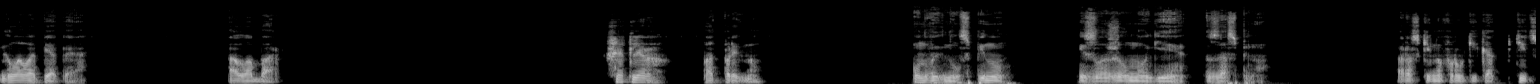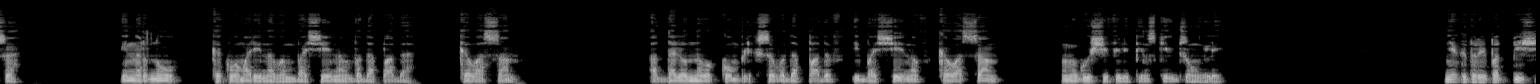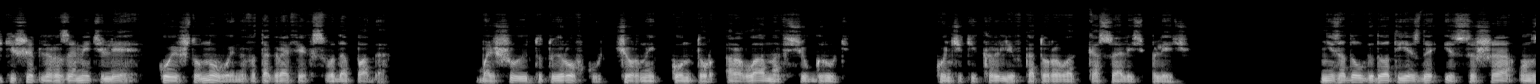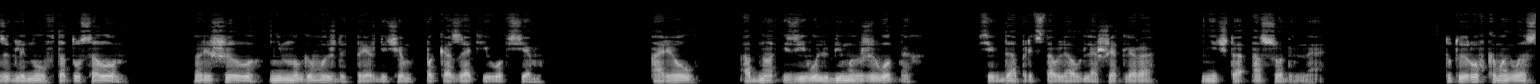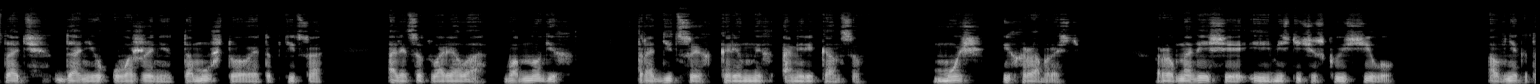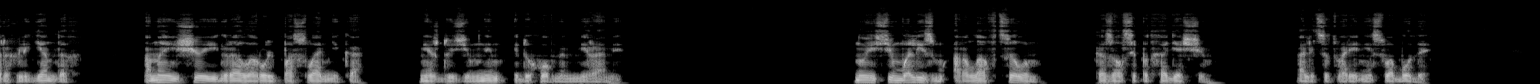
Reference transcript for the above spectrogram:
Глава пятая. Алабар. Шетлер подпрыгнул. Он выгнул спину и сложил ноги за спину. Раскинув руки, как птица, и нырнул к аквамариновым бассейнам водопада Кавасан. Отдаленного комплекса водопадов и бассейнов Кавасан в гуще филиппинских джунглей. Некоторые подписчики Шетлера заметили кое-что новое на фотографиях с водопада. Большую татуировку, черный контур орла на всю грудь, кончики крыльев которого касались плеч. Незадолго до отъезда из США он заглянул в тату-салон, но решил немного выждать, прежде чем показать его всем. Орел, одно из его любимых животных, всегда представлял для Шетлера нечто особенное. Татуировка могла стать данью уважения тому, что эта птица олицетворяла во многих традициях коренных американцев. Мощь и храбрость, равновесие и мистическую силу, а в некоторых легендах она еще и играла роль посланника между земным и духовным мирами. Но и символизм орла в целом казался подходящим олицетворение свободы.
